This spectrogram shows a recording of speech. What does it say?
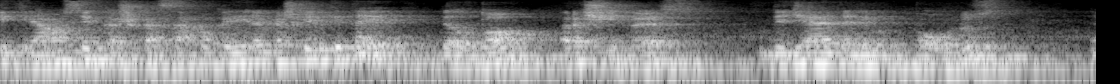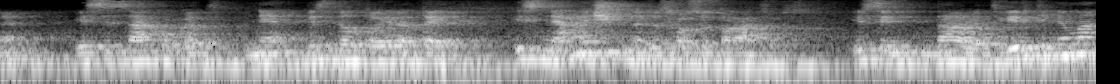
tikriausiai kažkas sako, kad yra kažkaip kitaip. Dėl to rašytojas, didžiąją dalim Paulius, ne, jis sako, kad ne, vis dėlto yra taip. Jis neaiškina visos situacijos. Jis daro tvirtinimą,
